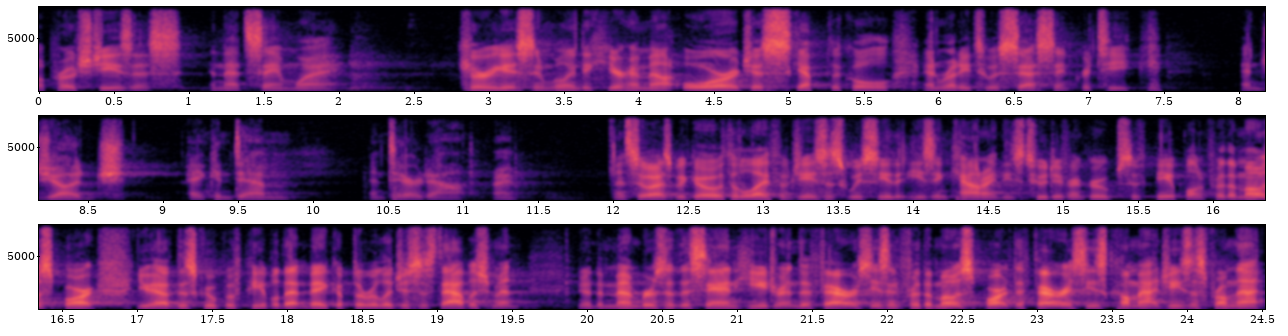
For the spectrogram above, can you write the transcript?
approach Jesus in that same way curious and willing to hear him out, or just skeptical and ready to assess and critique and judge and condemn and tear down, right? And so, as we go through the life of Jesus, we see that he's encountering these two different groups of people. And for the most part, you have this group of people that make up the religious establishment, you know, the members of the Sanhedrin, the Pharisees. And for the most part, the Pharisees come at Jesus from that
